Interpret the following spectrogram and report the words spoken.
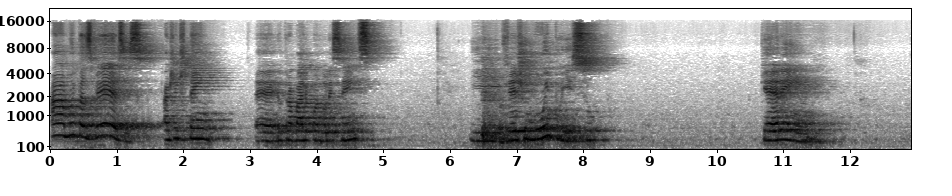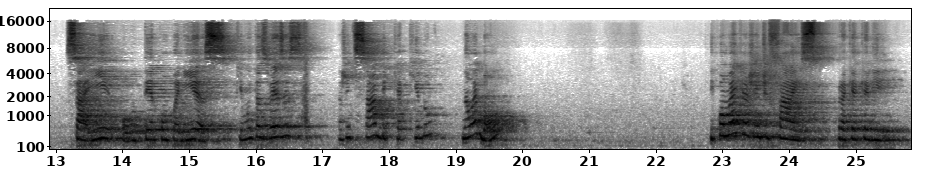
Ah, muitas vezes a gente tem, é, eu trabalho com adolescentes e vejo muito isso querem sair ou ter companhias que muitas vezes a gente sabe que aquilo não é bom. E como é que a gente faz para que aquele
